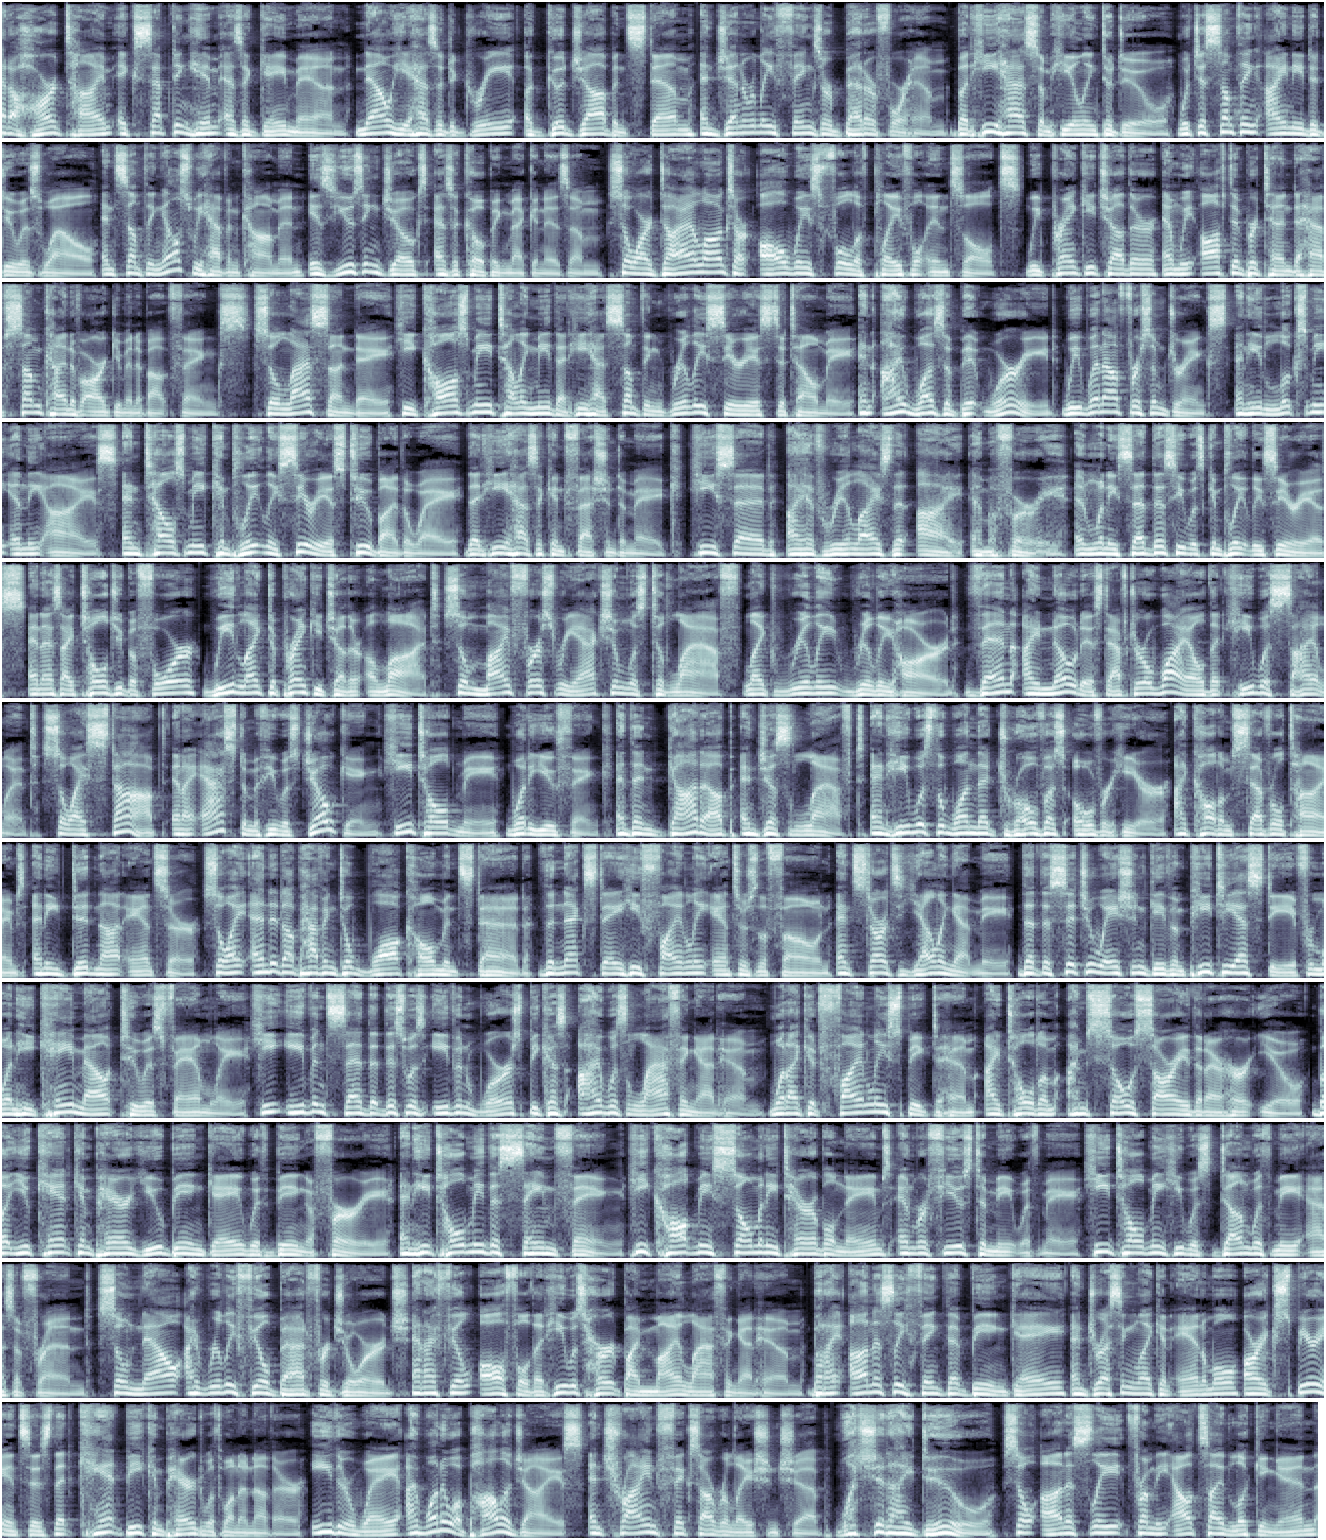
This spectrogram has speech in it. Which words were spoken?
had a hard time accepting him as a gay man. Now he has a degree, a good job in STEM, and generally things are better for him. But he has some healing to do, which is something I need to do as well. And something else we have in common is using jokes as a coping mechanism. So our dialogues are always full of playful insults. We prank each other, and we often pretend to have some kind of argument about things. So last Sunday, he calls me telling me that he has something really serious to tell me, and I was a bit worried. We went out for some drinks, and he looks me in in the eyes and tells me, completely serious too, by the way, that he has a confession to make. He said, I have realized that I am a furry. And when he said this, he was completely serious. And as I told you before, we like to prank each other a lot. So my first reaction was to laugh, like really, really hard. Then I noticed after a while that he was silent. So I stopped and I asked him if he was joking. He told me, What do you think? And then got up and just left. And he was the one that drove us over here. I called him several times and and he did not answer. So I ended up having to walk home instead. The next day, he finally answers the phone and starts yelling at me that the situation gave him PTSD from when he came out to his family. He even said that this was even worse because I was laughing at him. When I could finally speak to him, I told him, I'm so sorry that I hurt you, but you can't compare you being gay with being a furry. And he told me the same thing. He called me so many terrible names and refused to meet with me. He told me he was done with me as a friend friend. So now I really feel bad for George, and I feel awful that he was hurt by my laughing at him. But I honestly think that being gay and dressing like an animal are experiences that can't be compared with one another. Either way, I want to apologize and try and fix our relationship. What should I do? So honestly, from the outside looking in,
